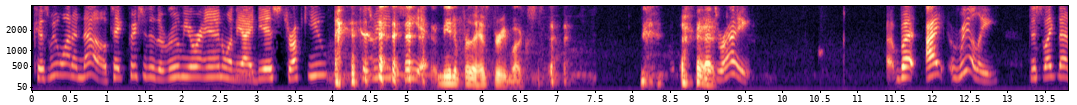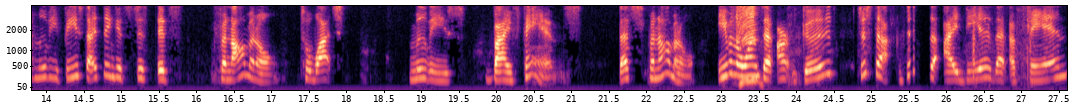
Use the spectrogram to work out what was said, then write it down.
Because we want to know. Take pictures of the room you were in when the idea struck you. Because we need to see it. Need it for the history books. That's right. Uh, But I really, just like that movie Feast, I think it's just, it's phenomenal to watch movies by fans. That's phenomenal. Even the ones that aren't good, just the, just the idea that a fan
